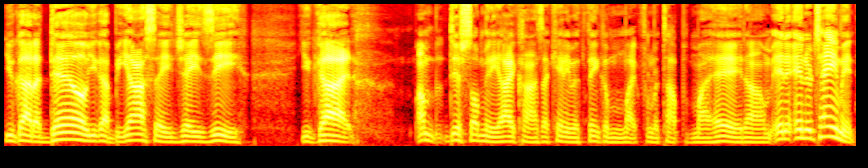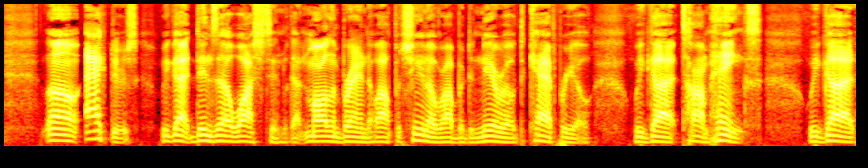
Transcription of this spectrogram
you got Adele, you got Beyonce, Jay Z, you got I'm, there's so many icons I can't even think of them like from the top of my head. Um, in entertainment, uh, actors we got Denzel Washington, we got Marlon Brando, Al Pacino, Robert De Niro, DiCaprio, we got Tom Hanks, we got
